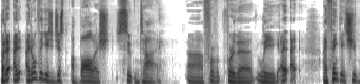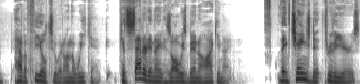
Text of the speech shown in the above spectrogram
But I, I don't think you should just abolish suit and tie uh, for for the league. I, I I think it should have a feel to it on the weekend because Saturday night has always been a hockey night. They've changed it through the years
